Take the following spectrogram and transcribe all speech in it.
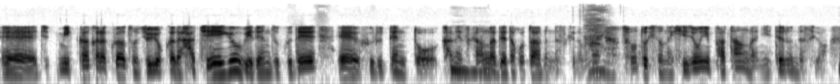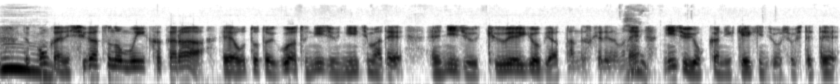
えー、3日から9月の14日で8営業日連続で、えー、フルテント、加熱感が出たことあるんですけどもね、その時とね、非常にパターンが似てるんですよ。で今回ね、4月の6日から、えー、おととい5月22日まで、えー、29営業日あったんですけれどもね、はい、24日に平均上昇してて、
